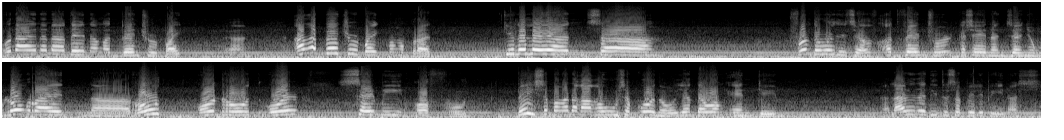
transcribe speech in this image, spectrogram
Unahin na natin ang adventure bike. Yan. Ang adventure bike, mga brad, kilala yan sa from the word itself, adventure, kasi nandyan yung long ride na road, on-road, or semi-off-road. Based sa mga nakakausap ko, no, yan daw ang endgame. Ah, Lalo na dito sa Pilipinas.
